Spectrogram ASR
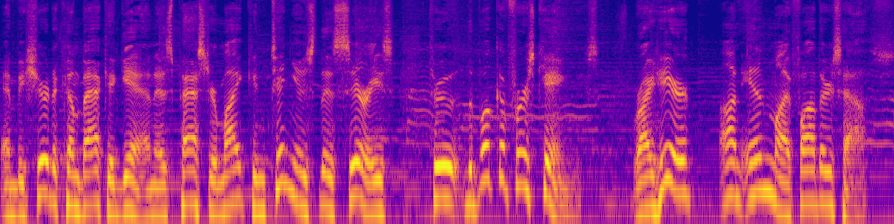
And be sure to come back again as Pastor Mike continues this series through the book of First Kings, right here on In My Father's House.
